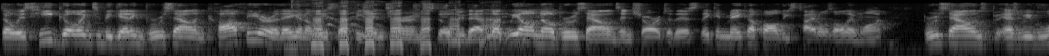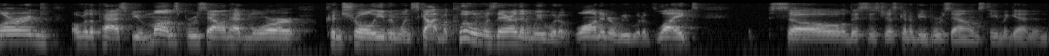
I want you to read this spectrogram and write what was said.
So is he going to be getting Bruce Allen coffee, or are they going to at least let the interns still do that? Look, we all know Bruce Allen's in charge of this. They can make up all these titles all they want. Bruce Allen's, as we've learned over the past few months, Bruce Allen had more control even when Scott McCloughan was there than we would have wanted or we would have liked. So this is just going to be Bruce Allen's team again, and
